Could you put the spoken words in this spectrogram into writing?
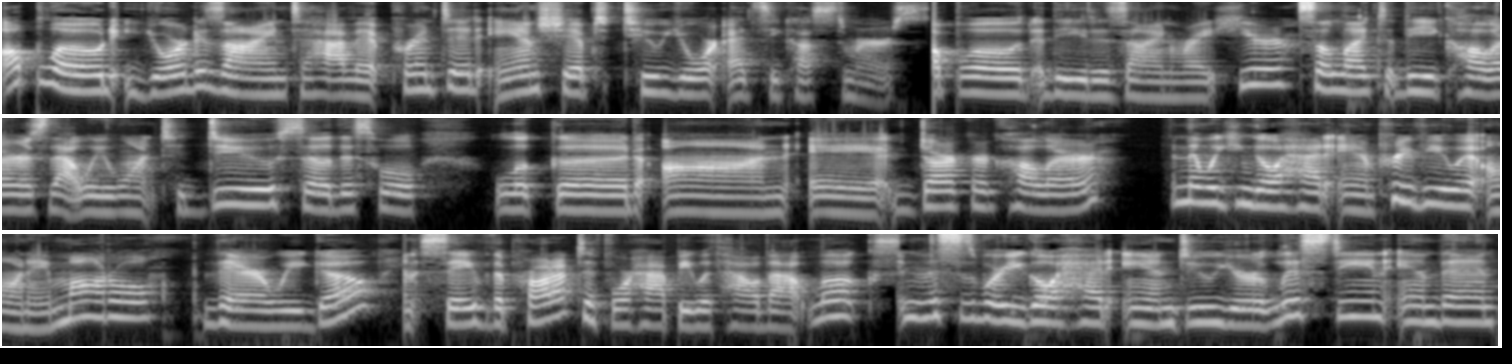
upload your design to have it printed and shipped to your Etsy customers. Upload the design right here. Select the colors that we want to do. So this will look good on a darker color. And then we can go ahead and preview it on a model. There we go. And save the product if we're happy with how that looks. And this is where you go ahead and do your listing and then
